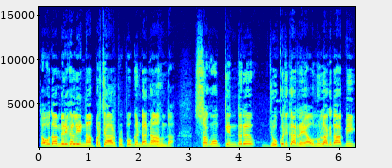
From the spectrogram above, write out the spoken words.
ਤਾਂ ਉਹਦਾ ਮੇਰੇ ਖਿਆਲ ਇੰਨਾ ਪ੍ਰਚਾਰ ਪ੍ਰੋਪਗੈਂਡਾ ਨਾ ਹੁੰਦਾ। ਸਗੋਂ ਕੇਂਦਰ ਜੋ ਕੁਝ ਕਰ ਰਿਹਾ ਉਹਨੂੰ ਲੱਗਦਾ ਵੀ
